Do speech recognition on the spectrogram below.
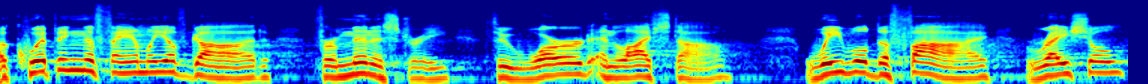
equipping the family of God for ministry through word and lifestyle, we will defy racial,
